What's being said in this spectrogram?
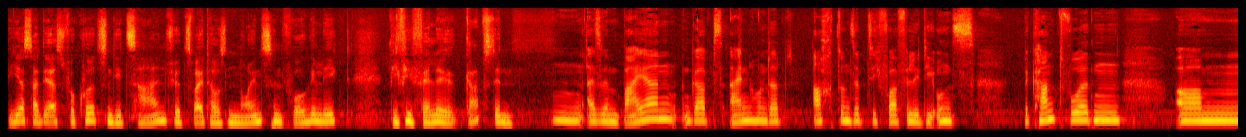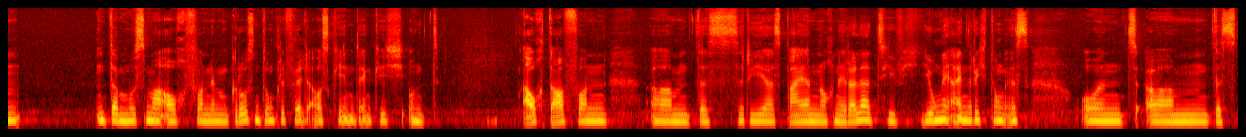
Rias hat erst vor kurzem die Zahlen für 2019 vorgelegt. Wie viele Fälle gab es denn? Hm, also in Bayern gab es 178 Vorfälle, die uns bekannt wurden. Ähm, da muss man auch von einem großen Dunkelfeld ausgehen, denke ich. Und auch davon, ähm, dass Rias Bayern noch eine relativ junge Einrichtung ist und ähm, das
